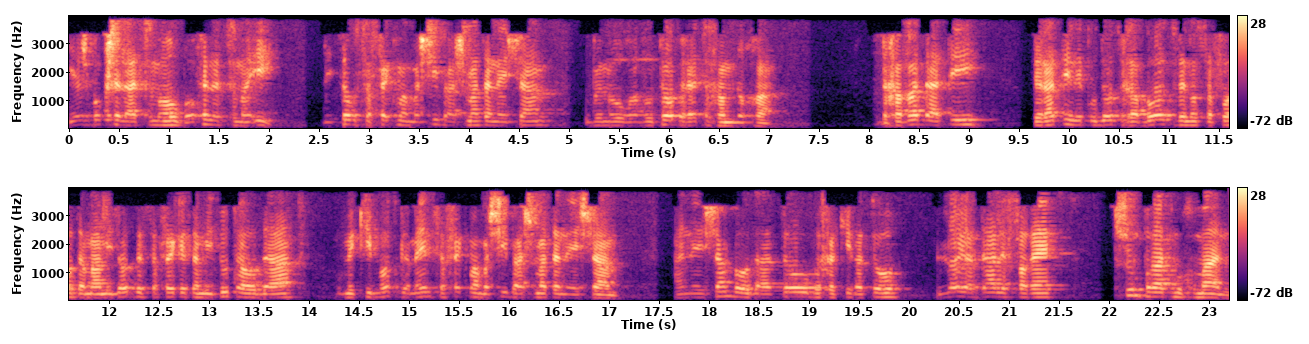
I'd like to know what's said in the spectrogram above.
יש בו כשלעצמו ובאופן עצמאי ליצור ספק ממשי באשמת הנאשם ובמעורבותו ברצח המנוחה. בחוות דעתי פירטתי נקודות רבות ונוספות המעמידות בספק את אמיתות ההודעה ומקימות גם הן ספק ממשי באשמת הנאשם. הנאשם בהודעתו ובחקירתו לא ידע לפרט שום פרט מוכמן,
